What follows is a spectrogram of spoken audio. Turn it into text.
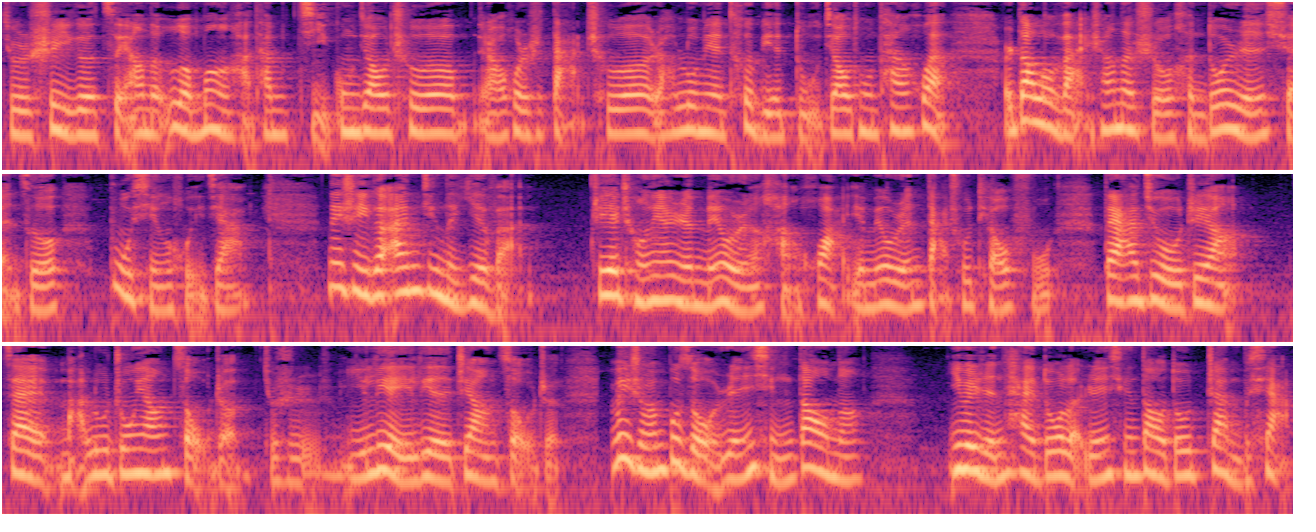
就是是一个怎样的噩梦哈？他们挤公交车，然后或者是打车，然后路面特别堵，交通瘫痪。而到了晚上的时候，很多人选择步行回家。那是一个安静的夜晚，这些成年人没有人喊话，也没有人打出条幅，大家就这样在马路中央走着，就是一列一列的这样走着。为什么不走人行道呢？因为人太多了，人行道都站不下，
